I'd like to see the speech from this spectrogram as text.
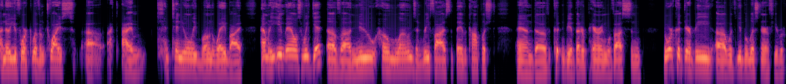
I know you've worked with him twice. Uh, I, am continually blown away by how many emails we get of uh, new home loans and refis that they've accomplished. And uh, couldn't be a better pairing with us. And nor could there be uh, with you, the listener, if you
